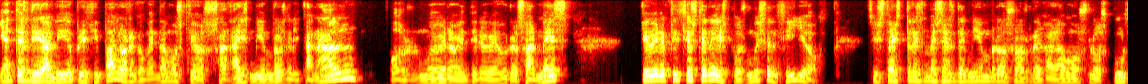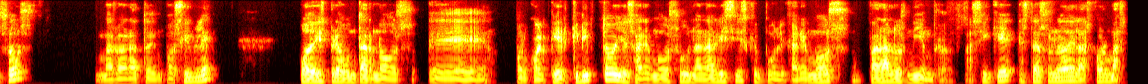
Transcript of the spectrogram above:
Y antes de ir al vídeo principal, os recomendamos que os hagáis miembros del canal por 9,99 euros al mes. ¿Qué beneficios tenéis? Pues muy sencillo. Si estáis tres meses de miembros, os regalamos los cursos, más barato imposible. Podéis preguntarnos eh, por cualquier cripto y os haremos un análisis que publicaremos para los miembros. Así que esta es una de las formas.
